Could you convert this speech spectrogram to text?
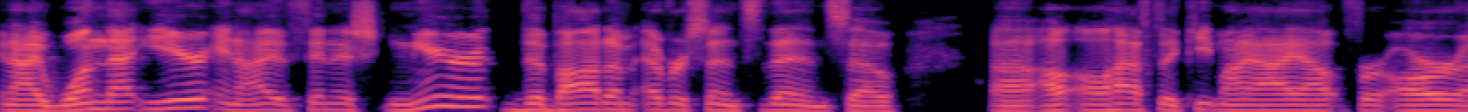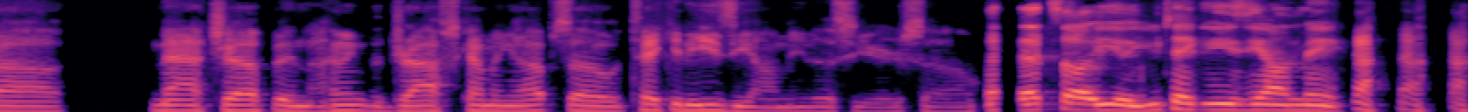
and I won that year, and I have finished near the bottom ever since then. So uh, I'll, I'll, have to keep my eye out for our matchup, and I think the draft's coming up. So take it easy on me this year. So that's all you. You take it easy on me. all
